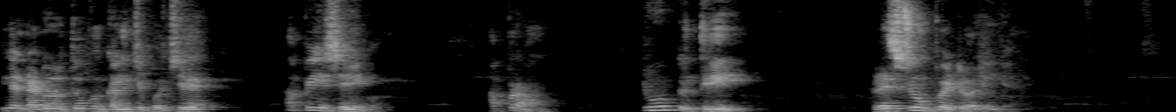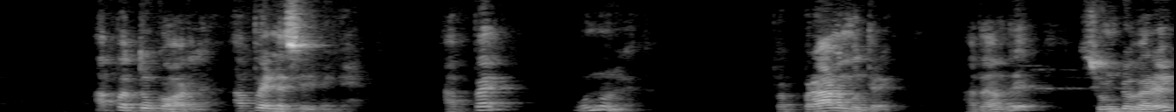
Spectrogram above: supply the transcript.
இல்லை நடுவில் தூக்கம் கழிஞ்சு போச்சு அப்பயும் செய்யுங்க. அப்புறம் two to three rest room போயிட்டு வரீங்க. அப்போ தூக்கம் வரல. அப்போ என்ன செய்வீங்க? அப்போ ஒன்றும் இல்லை. இப்போ பிராணமுத்திரை. அதாவது சுண்டு வரல்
